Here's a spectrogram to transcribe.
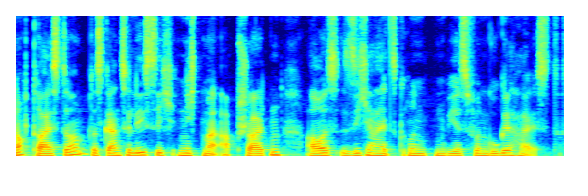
Noch dreister, das Ganze ließ sich nicht mal abschalten aus Sicherheitsgründen, wie es von Google heißt.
